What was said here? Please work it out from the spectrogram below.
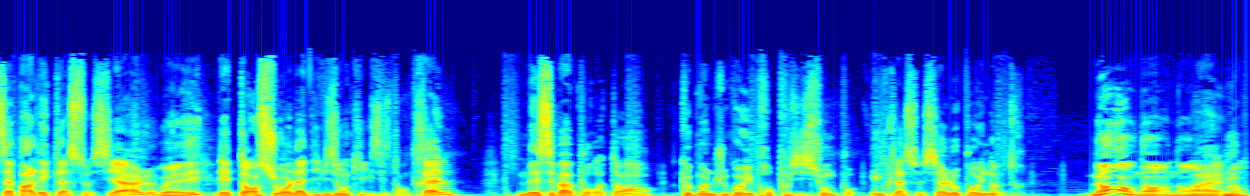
ça parle des classes sociales, Ouais. des tensions et la division qui existent entre elles. Mais c'est pas pour autant que Bon Joon-ho il proposition pour une classe sociale ou pour une autre. Non, non, non, Ouais. non.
